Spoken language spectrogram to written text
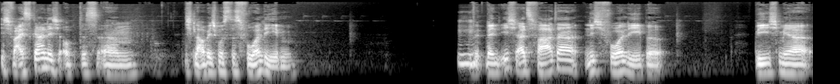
ich weiß gar nicht, ob das. Ähm, ich glaube, ich muss das vorleben. Mhm. Wenn ich als Vater nicht vorlebe, wie ich mir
